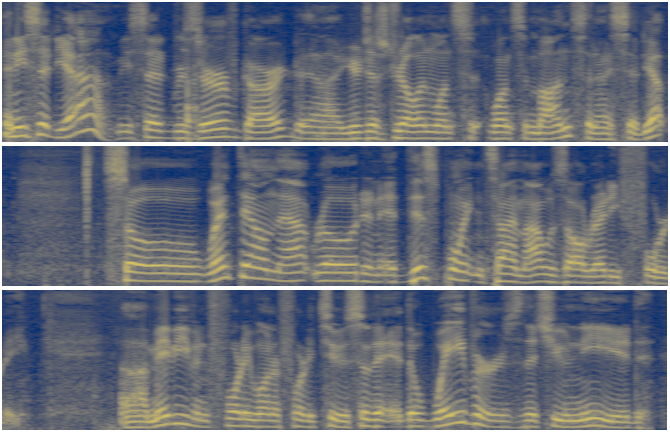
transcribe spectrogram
And he said, yeah. He said, Reserve Guard, uh, you're just drilling once, once a month. And I said, yep. So went down that road, and at this point in time, I was already 40, uh, maybe even 41 or 42. So the, the waivers that you need –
